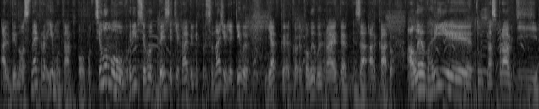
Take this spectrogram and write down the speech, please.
Альбінос Некро і Мутант Опо. В цілому в грі всього 10 іграбельних персонажів, які ви як коли ви граєте за аркаду. Але в грі тут насправді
